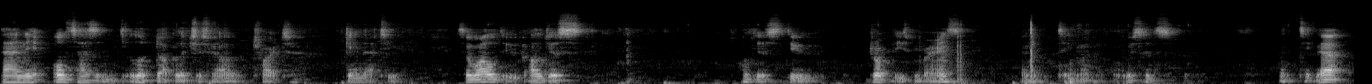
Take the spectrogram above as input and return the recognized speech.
And it also has a lot of dark elixirs, so I'll try to gain that too. So I'll do, I'll just I'll just do drop these barbarians and take my wizards and take that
